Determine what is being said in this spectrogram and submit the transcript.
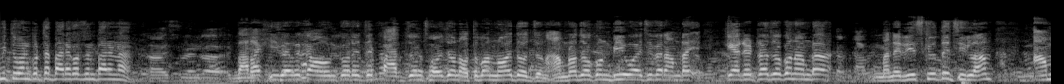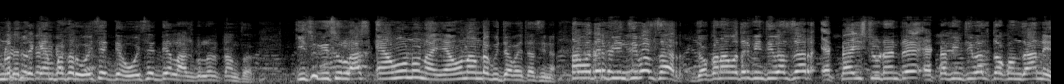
মৃত্যুবরণ করতে পারে কতজন পারে না। তারা কীভাবে কাউন্ট করে যে পাঁচজন ছয় জন অথবা নয় দশ জন আমরা যখন বি ওয়াইসিফের আমরা ক্যাডেটরা যখন আমরা মানে রিস্কিউতে ছিলাম আমরা যে ক্যাম্পাসের ওই সাইড দিয়ে ওই সাইড দিয়ে লাশগুলোর ট্রান্সফার কিছু কিছু লাশ এমনও নাই এমন আমরা খুঁজে পাইতাছি না। আমাদের প্রিন্সিপাল স্যার যখন আমাদের প্রিন্সিপাল স্যার একটা স্টুডেন্টে একটা প্রিন্সিপাল তখন জানে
